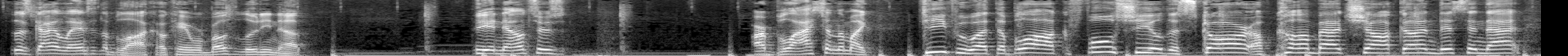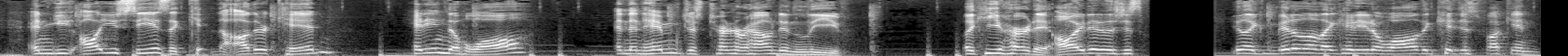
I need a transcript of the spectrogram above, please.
So this guy lands in the block. Okay, we're both looting up. The announcers are blasting them like Tfue at the block, full shield, a scar, a combat shotgun, this and that, and you all you see is the ki- the other kid hitting the wall, and then him just turn around and leave. Like he heard it. All he did was just he like middle of like hitting a wall. The kid just fucking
